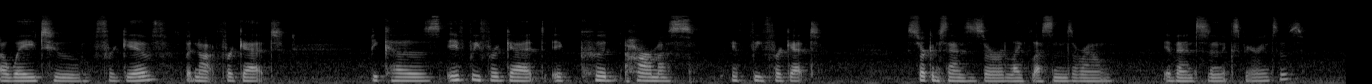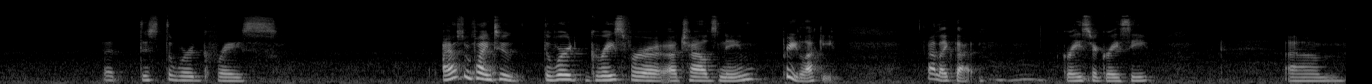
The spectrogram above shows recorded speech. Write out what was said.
a way to forgive but not forget. Because if we forget, it could harm us if we forget circumstances or life lessons around events and experiences. But just the word grace. I often find too the word grace for a, a child's name pretty lucky. I like that. Mm-hmm. Grace or Gracie. Um,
